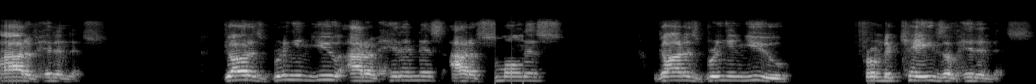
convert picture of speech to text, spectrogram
out of hiddenness. God is bringing you out of hiddenness, out of smallness. God is bringing you from the caves of hiddenness.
